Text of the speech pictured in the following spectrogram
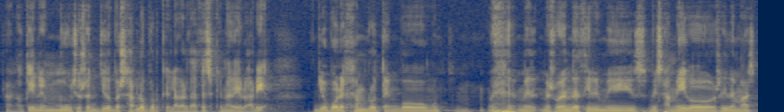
O sea, no tiene mucho sentido pesarlo porque la verdad es que nadie lo haría. Yo, por ejemplo, tengo. me, suelen decir mis, amigos y demás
